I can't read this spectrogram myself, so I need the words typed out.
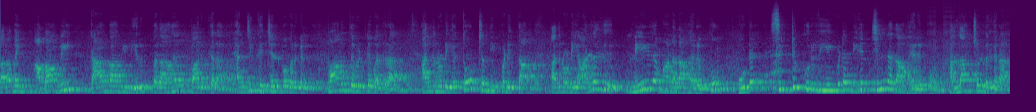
பறவை அபாபில் காபாவில் இருப்பதாக பார்க்கிறார். ஹஜ்ஜுக்கு செல்பவர்கள் பார்த்து விட்டு வர்றார். அதனுடைய தோற்றம் இப்படித்தான். அதனுடைய அழகு நீளமானதாக இருக்கும். உடல் சிட்டுக்குருவியை விட மிகச் சின்னதாக இருக்கும். அல்லாஹ் சொல்லுகிறான்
